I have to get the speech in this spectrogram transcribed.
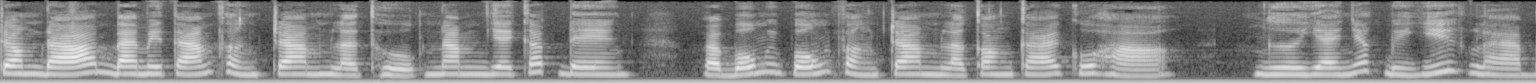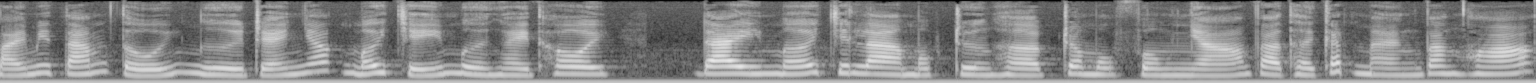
trong đó 38% là thuộc năm giai cấp đen và 44% là con cái của họ. Người già nhất bị giết là 78 tuổi, người trẻ nhất mới chỉ 10 ngày thôi. Đây mới chỉ là một trường hợp trong một vùng nhỏ vào thời cách mạng văn hóa.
